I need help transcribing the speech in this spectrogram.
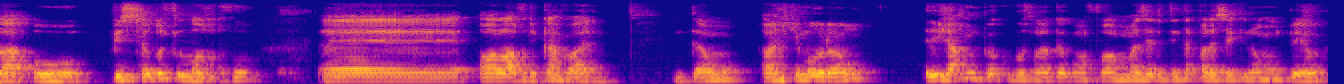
ah, o pseudo-filósofo é, Olavo de Carvalho. Então, acho que Mourão ele já rompeu com o Bolsonaro de alguma forma, mas ele tenta parecer que não rompeu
